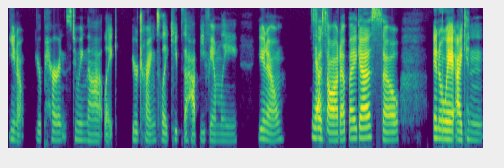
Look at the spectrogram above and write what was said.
you know, your parents doing that. Like you're trying to like keep the happy family, you know, yeah facade up, I guess. So, in a way, I can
